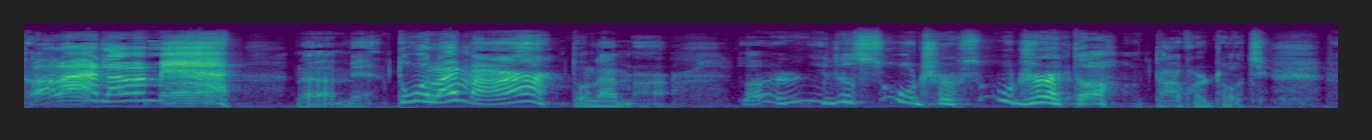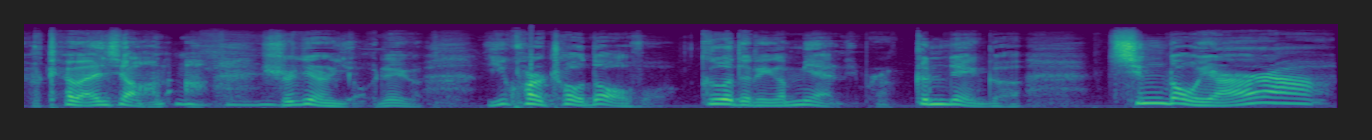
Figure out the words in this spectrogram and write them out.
得嘞来碗面，来碗面，多来码儿，多来码儿。老师，你这素吃素吃得大块臭气，开玩笑呢啊！实际上有这个一块臭豆腐搁在这个面里边，跟这个青豆芽儿啊、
